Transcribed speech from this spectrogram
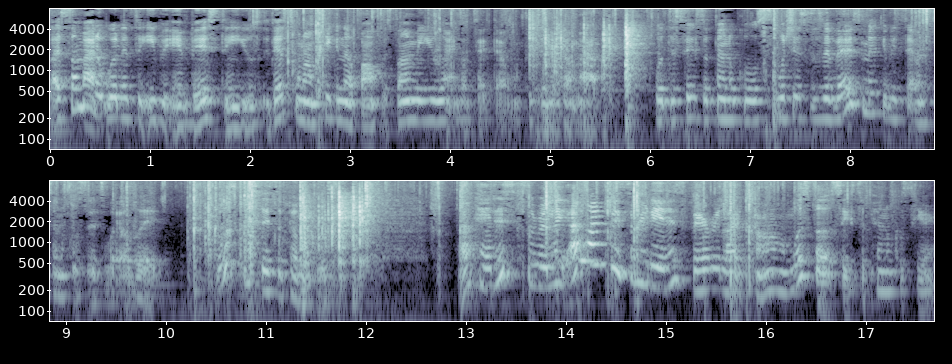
like somebody willing to even invest in you. That's what i'm picking up on for some of you. I ain't gonna take that one because it'll come out with the six of pentacles which is the investment. Could be seven of pentacles as well but what's the six of pentacles? Okay this is really i like this reading. It's very like calm. What's the six of pentacles here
